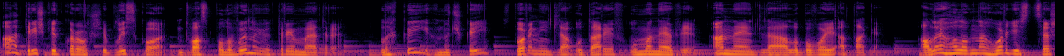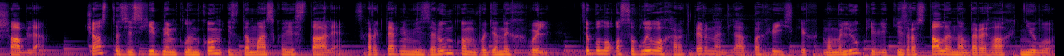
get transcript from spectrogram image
а трішки коротший, близько 2,5-3 метри. Легкий, гнучкий, створений для ударів у маневрі, а не для лобової атаки. Але головна гордість це шабля часто зі східним клинком із дамаської сталі, з характерним візерунком водяних хвиль. Це було особливо характерне для бахрійських мамелюків, які зростали на берегах Нілу.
